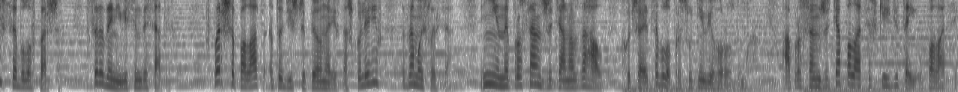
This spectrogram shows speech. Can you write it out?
все було вперше, в середині 80-х. Вперше палац тоді ще піонерів та школярів замислився ні, не про сенс життя навзагал, хоча і це було присутнє в його роздумах, а про сенс життя палацівських дітей у палаці.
